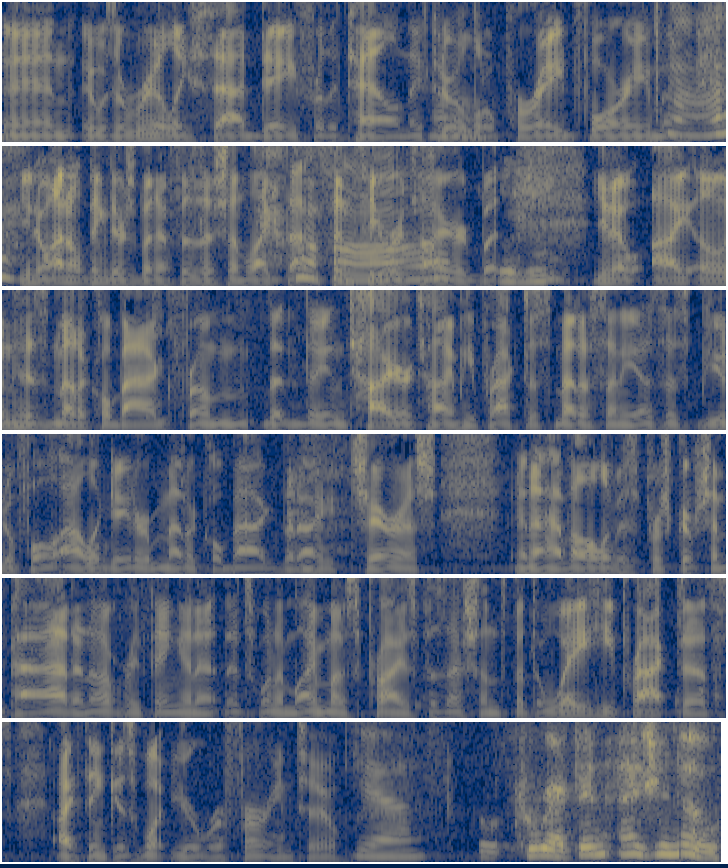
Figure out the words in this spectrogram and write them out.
And it was a really sad day for the town. They threw a little parade for him, and you know I don't think there's been a physician like that since he retired. But Mhm. you know, I own his medical bag from the, the entire time he practiced medicine. He has this beautiful alligator medical bag that I cherish. And I have all of his prescription pad and everything in it. It's one of my most prized possessions. But the way he practiced, I think, is what you're referring to. Yeah. Correct. And as you know,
